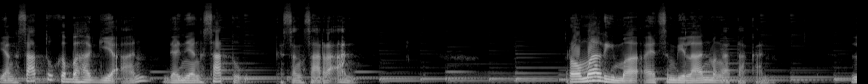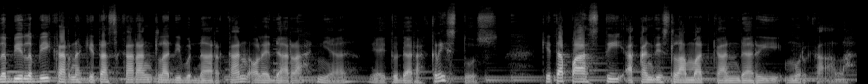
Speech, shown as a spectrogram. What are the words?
Yang satu kebahagiaan dan yang satu kesengsaraan. Roma 5 ayat 9 mengatakan, Lebih-lebih karena kita sekarang telah dibenarkan oleh darahnya, yaitu darah Kristus, kita pasti akan diselamatkan dari murka Allah.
